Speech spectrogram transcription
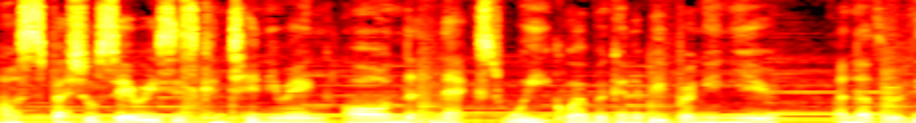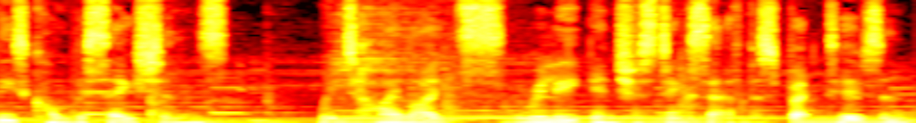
Our special series is continuing on next week, where we're going to be bringing you another of these conversations which highlights a really interesting set of perspectives and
